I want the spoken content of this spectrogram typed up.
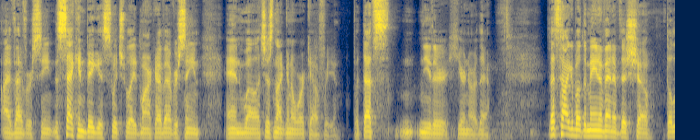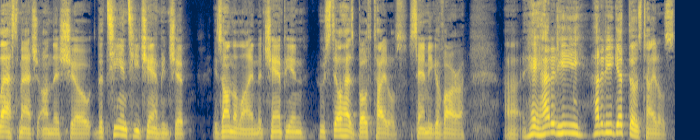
I've ever seen, the second biggest Switchblade mark I've ever seen, and well, it's just not going to work out for you. But that's neither here nor there. Let's talk about the main event of this show, the last match on this show. The TNT Championship is on the line. The champion who still has both titles, Sammy Guevara uh, hey, how did he? How did he get those titles?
